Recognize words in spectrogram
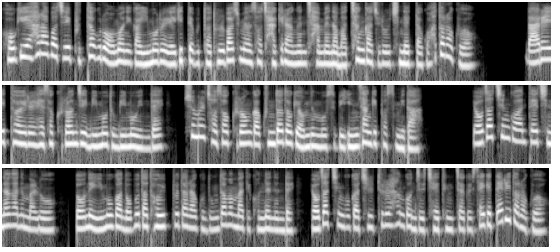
거기에 할아버지 부탁으로 어머니가 이모를 아기 때부터 돌봐주면서 자기랑은 자매나 마찬가지로 지냈다고 하더라고요. 나레이터 일을 해서 그런지 미모도 미모인데 춤을 춰서 그런가 군더더기 없는 모습이 인상 깊었습니다. 여자친구한테 지나가는 말로 너네 이모가 너보다 더 이쁘다라고 농담 한마디 건넸는데 여자친구가 질투를 한 건지 제 등짝을 세게 때리더라고요.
